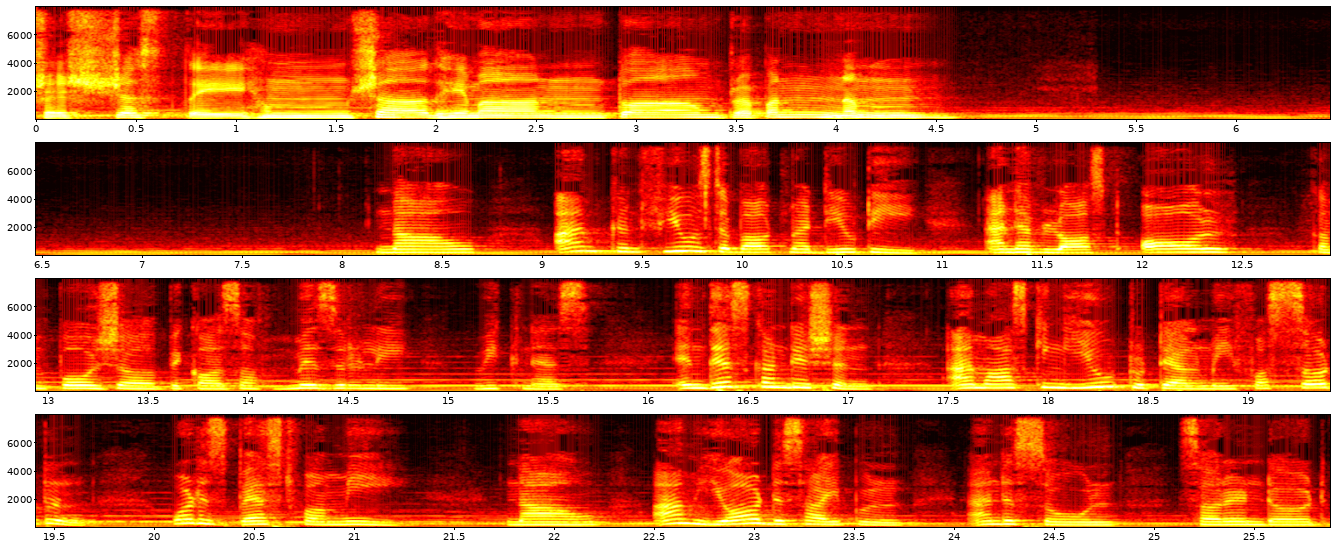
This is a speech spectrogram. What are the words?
शिष्यस्तेऽहं शाधिमान् त्वां प्रपन्नम् Now I am confused about my duty and have lost all composure because of miserly weakness. In this condition, I am asking you to tell me for certain what is best for me. Now I am your disciple and a soul surrendered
